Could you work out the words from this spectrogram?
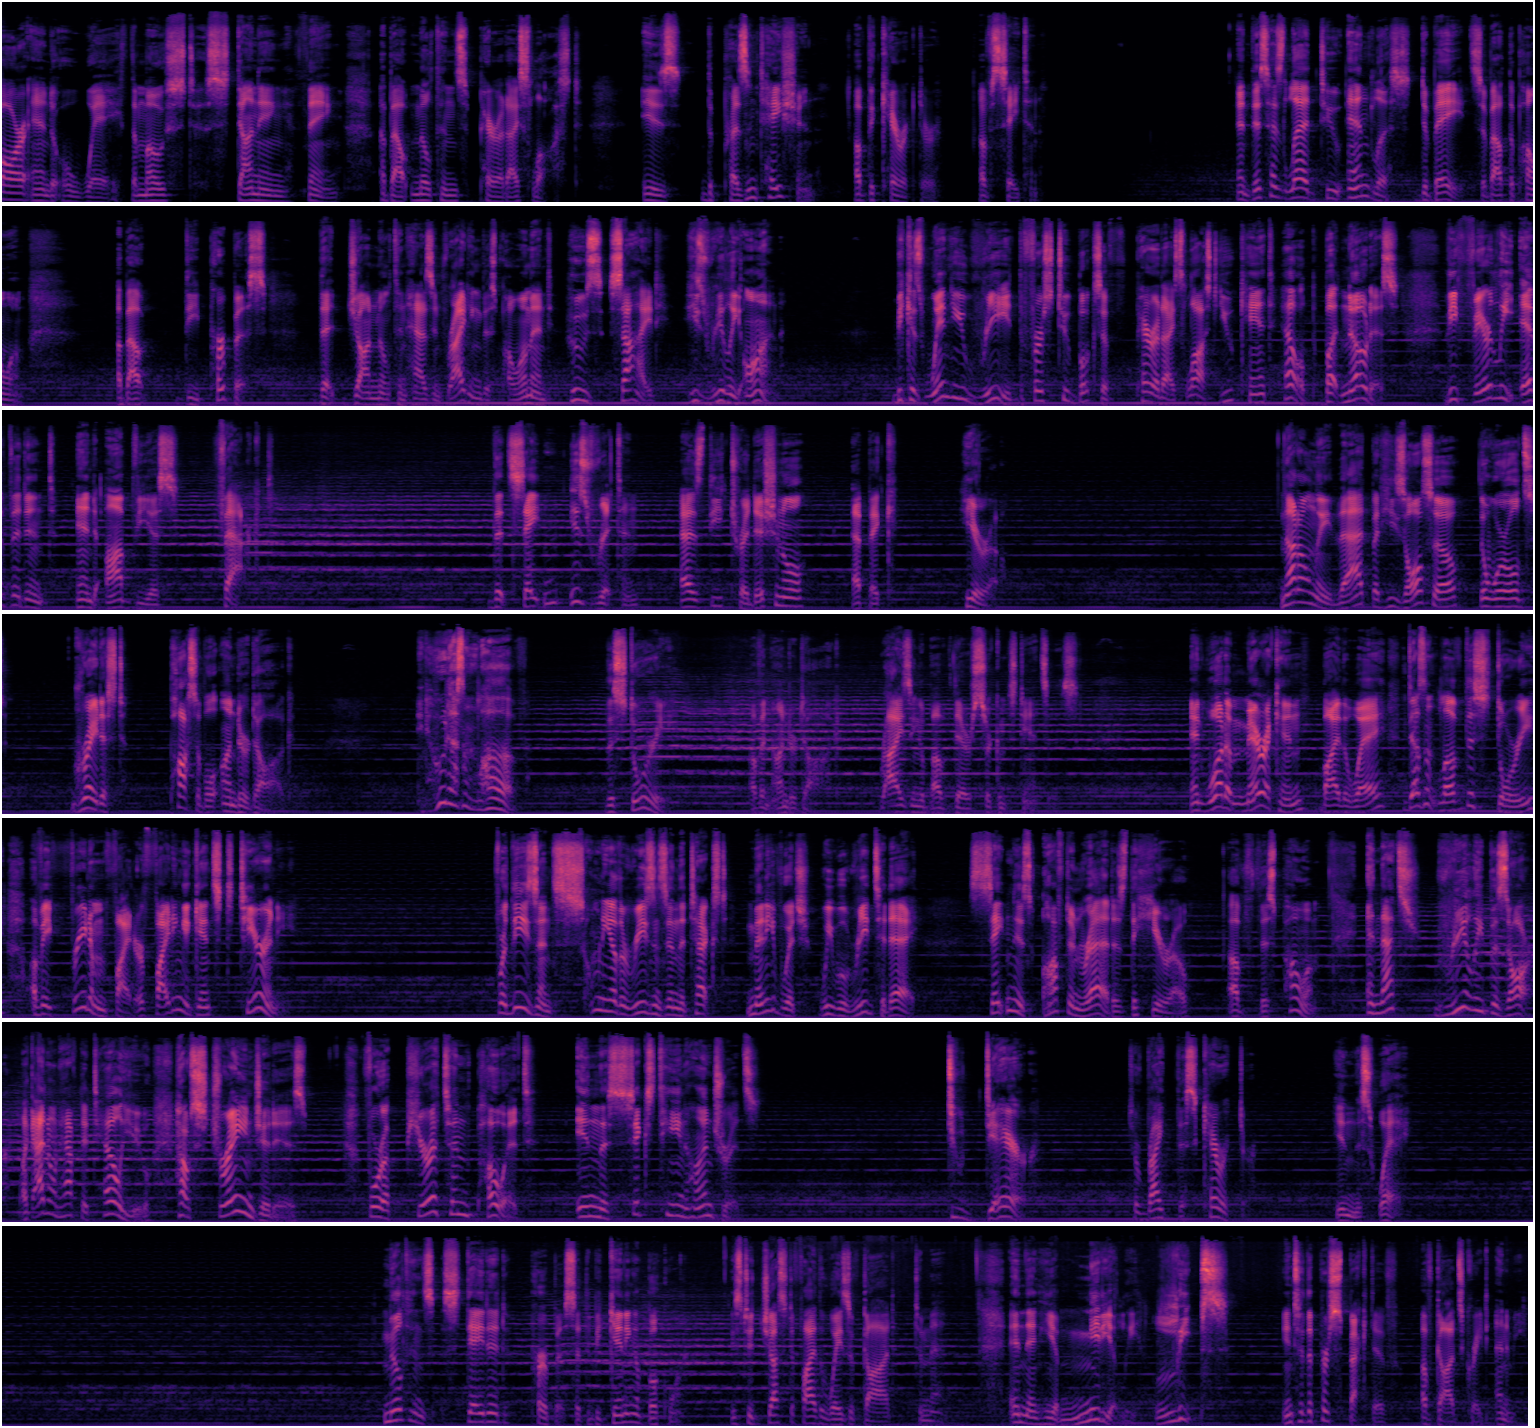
far and away the most stunning thing about Milton's Paradise Lost is the presentation of the character of Satan. And this has led to endless debates about the poem, about the purpose that John Milton has in writing this poem and whose side he's really on. Because when you read the first two books of Paradise Lost, you can't help but notice the fairly evident and obvious fact that Satan is written as the traditional epic hero. Not only that, but he's also the world's greatest possible underdog. And who doesn't love the story of an underdog rising above their circumstances? And what American, by the way, doesn't love the story of a freedom fighter fighting against tyranny? For these and so many other reasons in the text, many of which we will read today, Satan is often read as the hero of this poem. And that's really bizarre. Like, I don't have to tell you how strange it is for a Puritan poet in the 1600s to dare to write this character in this way. Milton's stated purpose at the beginning of Book One is to justify the ways of God to men. And then he immediately leaps into the perspective of God's great enemy.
